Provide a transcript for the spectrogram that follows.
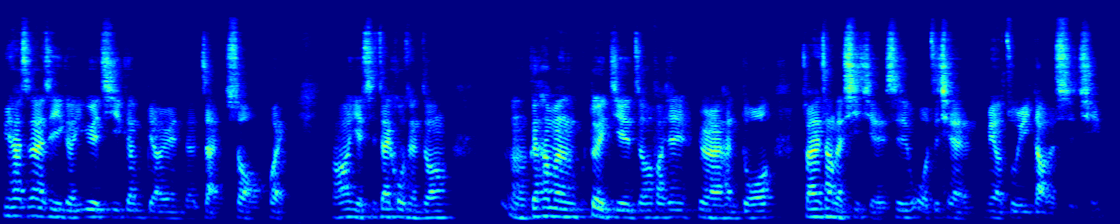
因为它现在是一个乐器跟表演的展售会，然后也是在过程中，嗯、跟他们对接之后，发现原来很多专业上的细节是我之前没有注意到的事情。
